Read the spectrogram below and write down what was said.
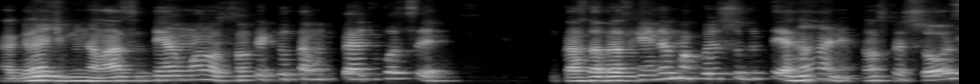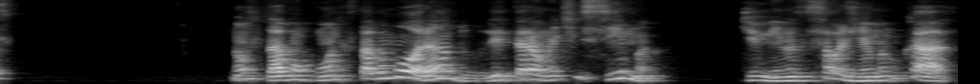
A grande mina lá, você tem uma noção que aquilo está muito perto de você. No caso da Braskem, ainda é uma coisa subterrânea. Então, as pessoas não se davam conta que estavam morando literalmente em cima de minas de salgema, no caso.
